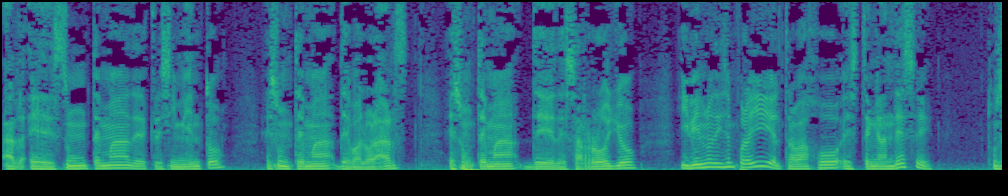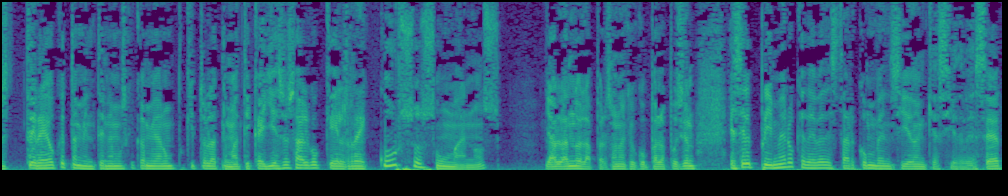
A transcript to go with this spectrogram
ah, es un tema de crecimiento, es un tema de valorar, es un tema de desarrollo. Y bien lo dicen por ahí, el trabajo este, engrandece. Entonces creo que también tenemos que cambiar un poquito la temática y eso es algo que el recursos humanos, ya hablando de la persona que ocupa la posición, es el primero que debe de estar convencido en que así debe ser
